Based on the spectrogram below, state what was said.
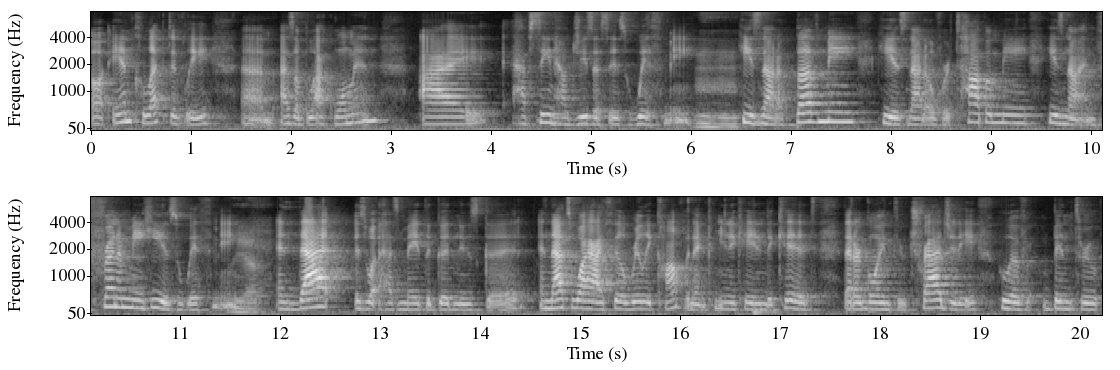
uh, and collectively um, as a black woman, I have seen how Jesus is with me. Mm-hmm. He's not above me, He is not over top of me, He's not in front of me, He is with me. Yeah. And that is what has made the good news good. And that's why I feel really confident communicating to kids that are going through tragedy, who have been through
